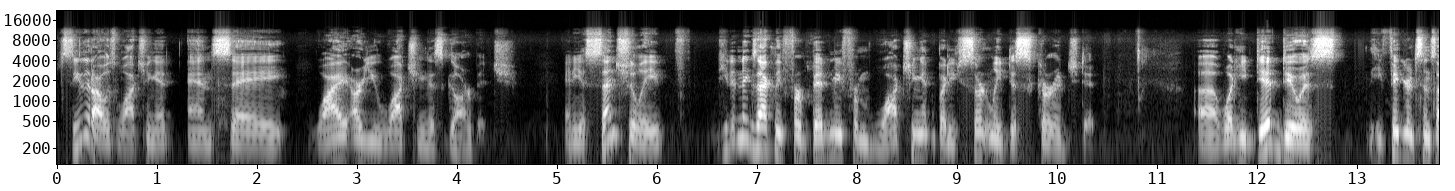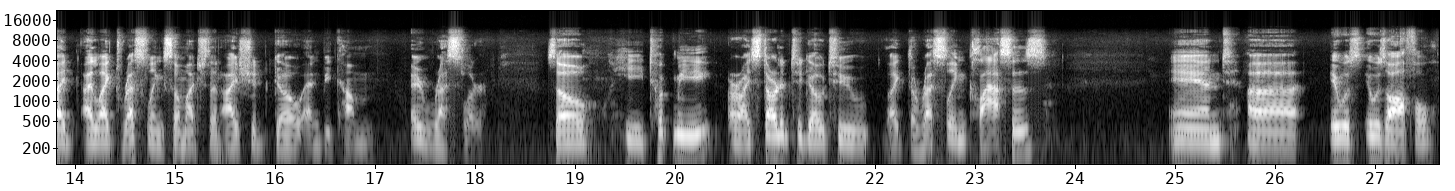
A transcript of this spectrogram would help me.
see that I was watching it and say, "Why are you watching this garbage?" And he essentially he didn't exactly forbid me from watching it, but he certainly discouraged it. Uh, what he did do is he figured since I, I liked wrestling so much that I should go and become a wrestler. So he took me, or I started to go to like the wrestling classes, and uh, it was it was awful.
